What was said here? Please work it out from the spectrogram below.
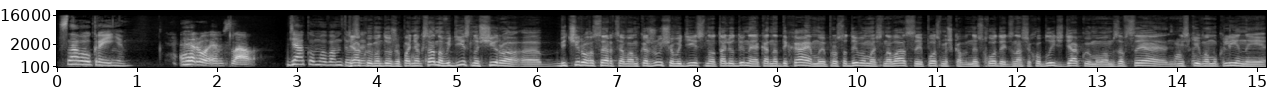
Слава Україні! Героям слава! Дякуємо вам дуже. Дякуємо дуже, пані Оксано. Ви дійсно щиро е, від щирого серця вам кажу, що ви дійсно та людина, яка надихає. Ми просто дивимось на вас, і посмішка не сходить з наших облич. Дякуємо вам за все. Низький вам уклін. І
